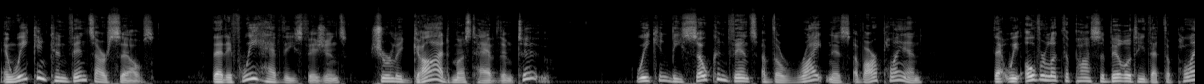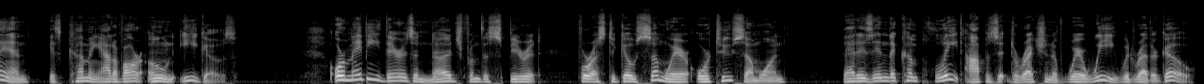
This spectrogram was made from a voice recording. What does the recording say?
and we can convince ourselves that if we have these visions, surely God must have them too we can be so convinced of the rightness of our plan that we overlook the possibility that the plan is coming out of our own egos. Or maybe there is a nudge from the Spirit for us to go somewhere or to someone that is in the complete opposite direction of where we would rather go.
